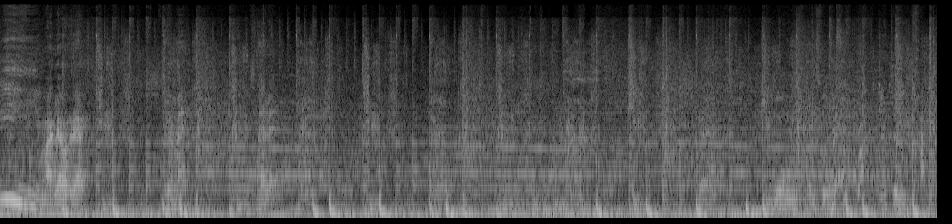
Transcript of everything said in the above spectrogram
นี่มาแล้วแรปใช่ไหมใช่แหละวงไทยสวยแบบว่ะน่าจะดูคัส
